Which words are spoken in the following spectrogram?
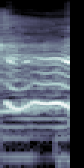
here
